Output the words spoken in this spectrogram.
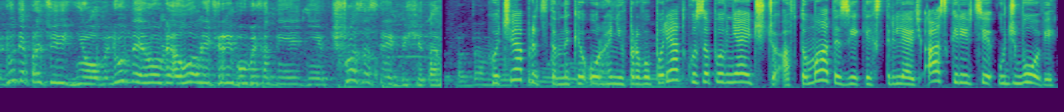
люди працюють днем, люди ловлять, ловлять рибу в вихідні дні. Що за стрільбище там? Хоча представники органів правопорядку запевняють, що автомати, з яких стріляють аскерівці, учбові,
